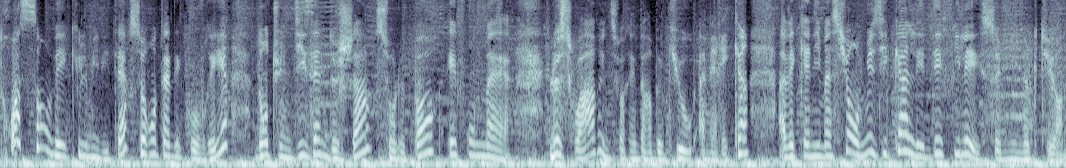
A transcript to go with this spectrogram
300 véhicules militaires seront à découvrir, dont une dizaine de chars sur le port et front de mer. Le soir, une soirée barbecue américain avec animation musicale et défilé semi-nocturne.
